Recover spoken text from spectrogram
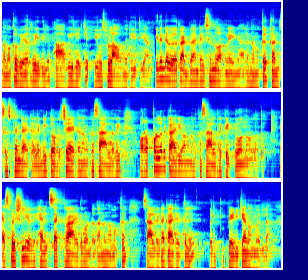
നമുക്ക് വേറെ രീതിയിൽ ഭാവിയിലേക്ക് യൂസ്ഫുൾ ആവുന്ന രീതിയാണ്. ഇതിന്റെ വേറൊരു അഡ്വാന്റേജ് എന്ന് പറഞ്ഞു കഴിഞ്ഞാൽ നമുക്ക് കൺസിസ്റ്റന്റ് ആയിട്ട് അല്ലെങ്കിൽ തുടർച്ചയായിട്ട് നമുക്ക് സാലറി ഉറപ്പുള്ളൊരു കാര്യമാണ് നമുക്ക് സാലറി കിട്ടുമെന്നുള്ളത് എസ്പെഷ്യലി ഒരു ഹെൽത്ത് സെക്ടർ ആയതുകൊണ്ട് തന്നെ നമുക്ക് സാലറിയുടെ കാര്യത്തിൽ ഒരു പേടിക്കാനൊന്നുമില്ല.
